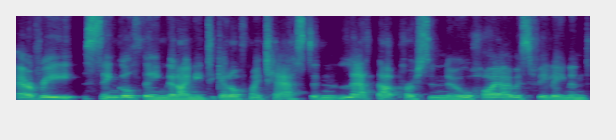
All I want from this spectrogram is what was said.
every single thing that i need to get off my chest and let that person know how i was feeling and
